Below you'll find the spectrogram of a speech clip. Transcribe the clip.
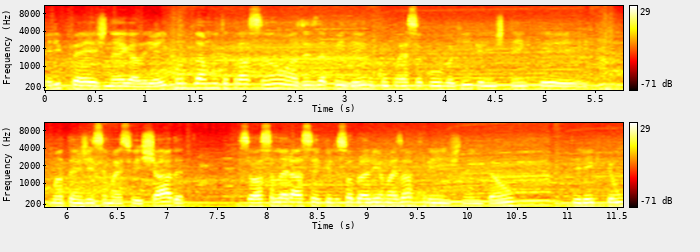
ele perde, né, galera? E aí quando dá muita tração, às vezes dependendo como é essa curva aqui, que a gente tem que ter uma tangência mais fechada, se eu acelerasse aqui ele sobraria mais à frente, né? Então teria que ter um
